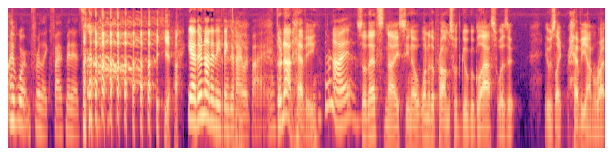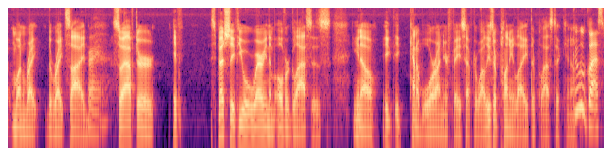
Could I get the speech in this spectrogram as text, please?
I wore them for like five minutes. yeah. yeah, they're not anything that I would buy. They're not heavy. They're not. So that's nice. You know, one of the problems with Google Glass was it it was like heavy on right one right the right side. Right. So after if especially if you were wearing them over glasses, you know, it, it kind of wore on your face after a while. These are plenty light, they're plastic, you know. Google Glass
